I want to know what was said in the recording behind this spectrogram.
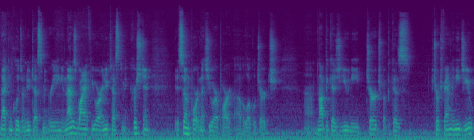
That concludes our New Testament reading, and that is why, if you are a New Testament Christian, it is so important that you are a part of a local church. Um, not because you need church, but because church family needs you.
